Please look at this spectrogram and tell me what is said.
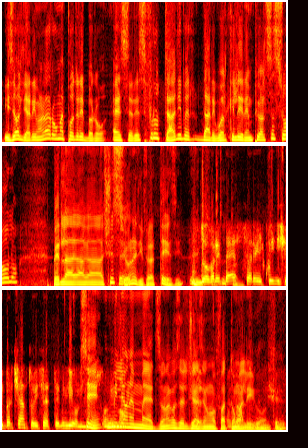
i soldi arrivano alla Roma e potrebbero essere sfruttati per dare qualche lira in più al Sassuolo per la cessione sì. di Frattesi. Dovrebbe Tutto. essere il 15% di 7 milioni. Sì, un milione e mezzo, una cosa del genere, sì, non ho fatto esatto. male i conti.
